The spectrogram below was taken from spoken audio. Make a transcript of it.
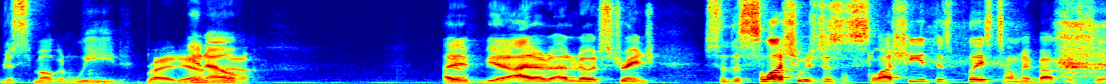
just smoking weed. Right. Yeah. You know? Yeah. I yeah, I don't, I don't know. It's strange. So the slush it was just a slushy at this place. Tell me about this shit.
